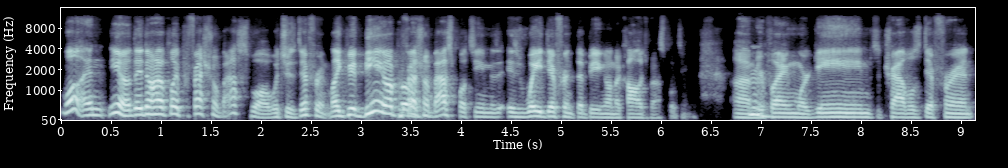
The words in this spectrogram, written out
Well, and you know, they don't have to play professional basketball, which is different. Like being on a professional basketball team is, is way different than being on a college basketball team. Um, You're Hmm. playing more games, the travel's different.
